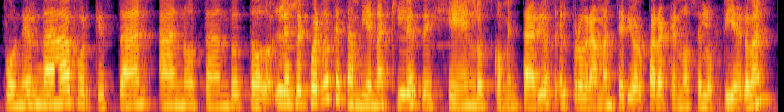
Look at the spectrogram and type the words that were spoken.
poner nada porque están anotando todo. Les recuerdo que también aquí les dejé en los comentarios el programa anterior para que no se lo pierdan.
